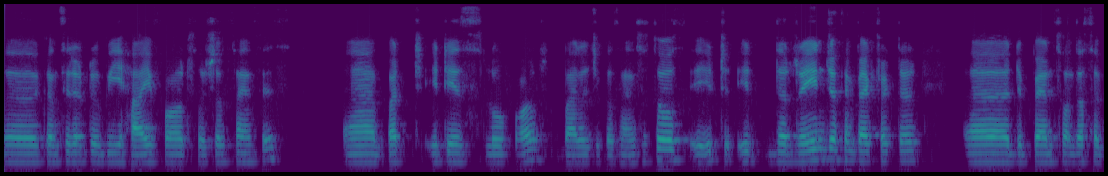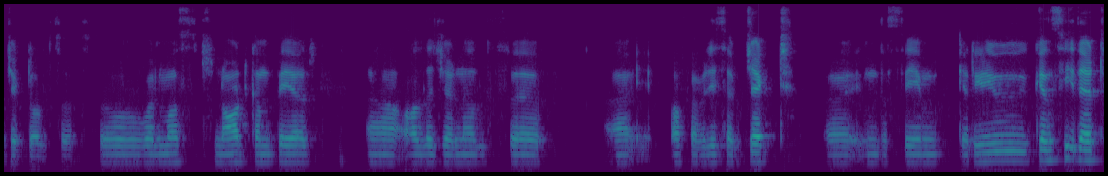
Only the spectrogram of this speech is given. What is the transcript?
uh, considered to be high for social sciences, uh, but it is low for biological sciences. So it, it the range of impact factor uh, depends on the subject also. So one must not compare all the journals of every subject in the same category. You can see that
